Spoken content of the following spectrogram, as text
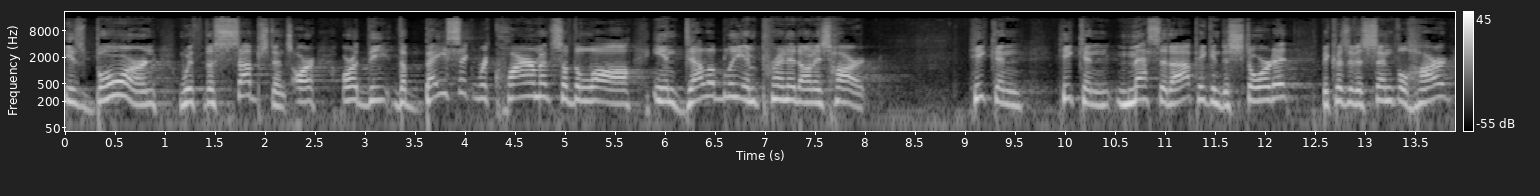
is born with the substance or, or the, the basic requirements of the law indelibly imprinted on his heart. He can, he can mess it up, he can distort it because of his sinful heart,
